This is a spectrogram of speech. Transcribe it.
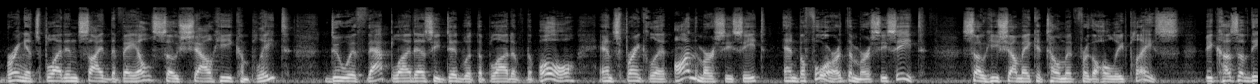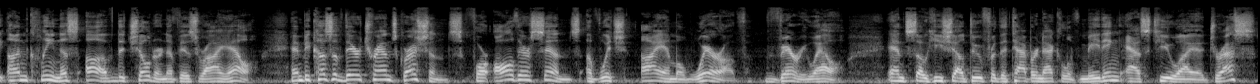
bring its blood inside the veil, so shall he complete. Do with that blood as he did with the blood of the bull, and sprinkle it on the mercy seat and before the mercy seat. So he shall make atonement for the holy place, because of the uncleanness of the children of Israel, and because of their transgressions, for all their sins, of which I am aware of very well. And so he shall do for the tabernacle of meeting, as to you I address,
